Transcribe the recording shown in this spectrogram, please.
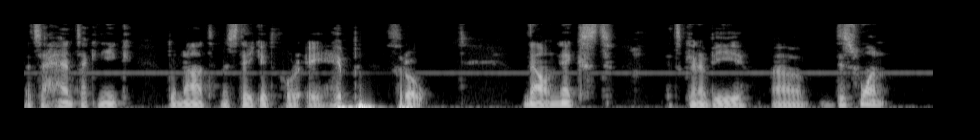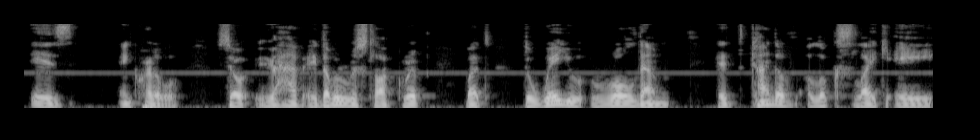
it's a hand technique. Do not mistake it for a hip throw. Now next, it's gonna be uh, this one is incredible. So you have a double wrist lock grip, but the way you roll them, it kind of looks like a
